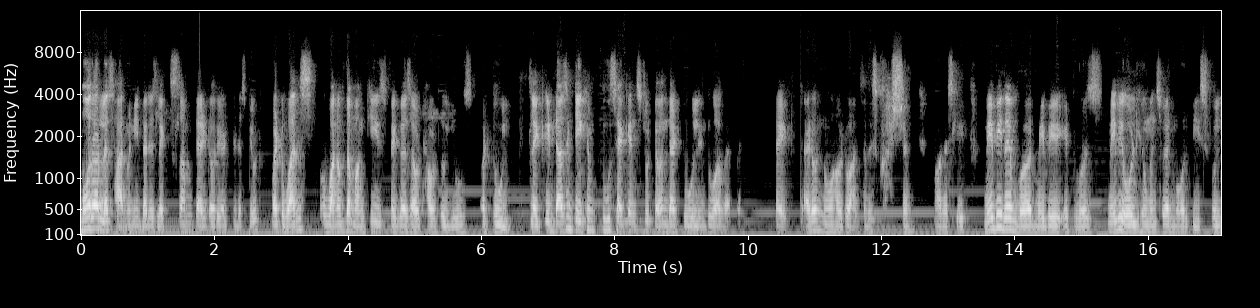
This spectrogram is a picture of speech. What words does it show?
more or less harmony. There is like some territorial dispute, but once one of the monkeys figures out how to use a tool, like it doesn't take him two seconds to turn that tool into a weapon. Right. I don't know how to answer this question, honestly. Maybe they were, maybe it was, maybe old humans were more peaceful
